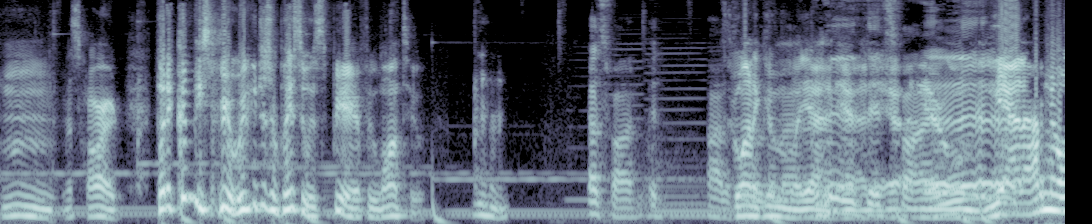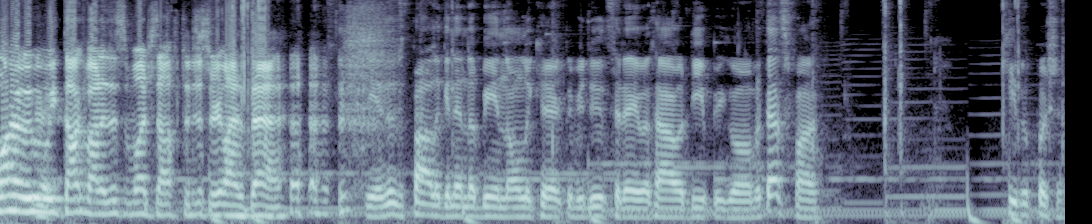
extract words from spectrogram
Hmm, that's hard. But it could be spear. We could just replace it with spear if we want to. That's fine. It, If we want to give him a yeah, yeah, it's yeah, fine. Yeah, yeah, I don't know why we, we talked about it this much stuff to just realize that. Yeah, this is probably gonna end up being the only character we do today with how deep we're going, but that's fine. Keep it pushing.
